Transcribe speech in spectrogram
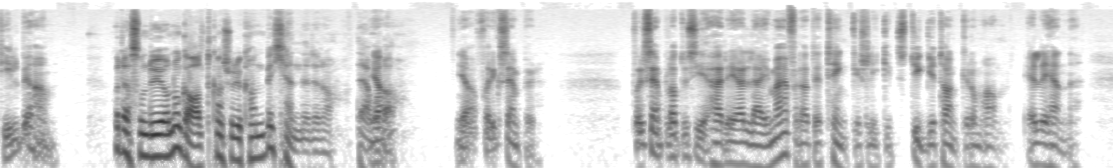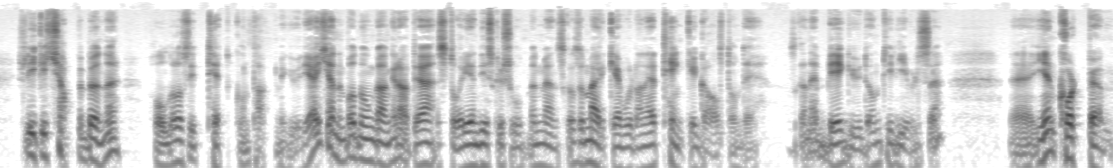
Tilbe ham. Og dersom du gjør noe galt, kanskje du kan bekjenne det da, der og ja. da. Ja, for eksempel. For eksempel at du sier 'Herre, jeg er lei meg for at jeg tenker slike stygge tanker om han eller henne'. Slike kjappe bønner holder oss i tett kontakt med Gud. Jeg kjenner på noen ganger at jeg står i en diskusjon med en menneske, og så merker jeg hvordan jeg tenker galt om det. Så kan jeg be Gud om tilgivelse eh, i en kort bønn.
